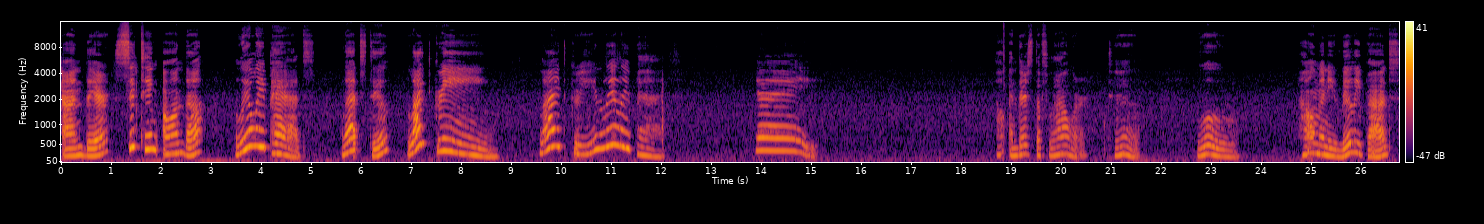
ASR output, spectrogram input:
And they're sitting on the lily pads. Let's do light green. Light green lily pads. Yay! Oh, and there's the flower too. Ooh. How many lily pads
